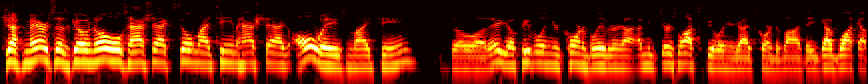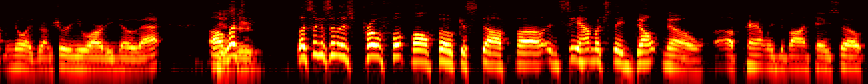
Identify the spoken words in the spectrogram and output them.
Jeff Mayer says, "Go Noles." Hashtag still my team. Hashtag always my team. So uh, there you go. People in your corner, believe it or not. I mean, there's lots of people in your guys' corner, Davante. You got to block out the noise, but I'm sure you already know that. Uh, yes, let's sir. let's look at some of this pro football focused stuff uh, and see how much they don't know. apparently, Davante. So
